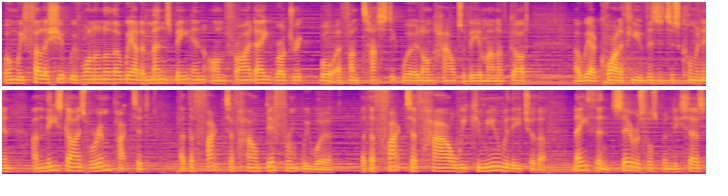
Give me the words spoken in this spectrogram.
when we fellowship with one another, we had a men's meeting on Friday. Roderick brought a fantastic word on how to be a man of God. Uh, we had quite a few visitors coming in, and these guys were impacted at the fact of how different we were, at the fact of how we commune with each other. Nathan, Sarah's husband, he says,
